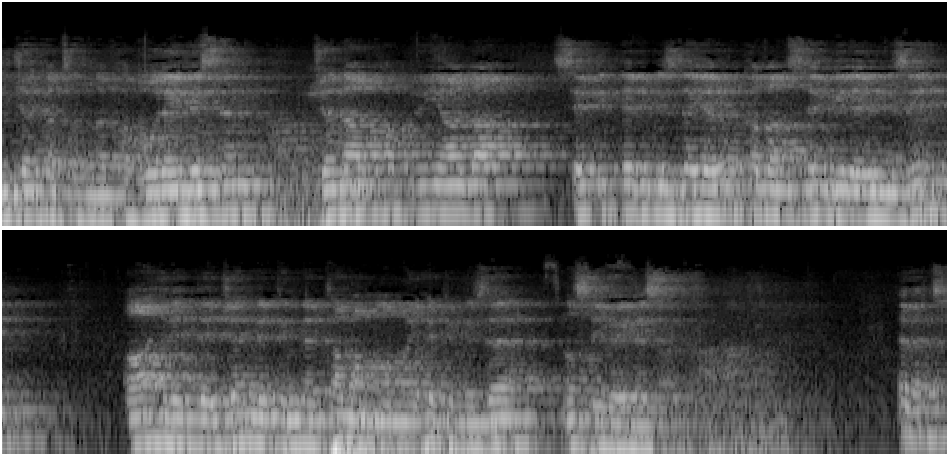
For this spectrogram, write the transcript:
yüce katında kabul eylesin. Cenab-ı Hak dünyada sevdiklerimizle yarım kalan sevgilerimizi ahirette cennetinde tamamlamayı hepimize nasip eylesin. Evet,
